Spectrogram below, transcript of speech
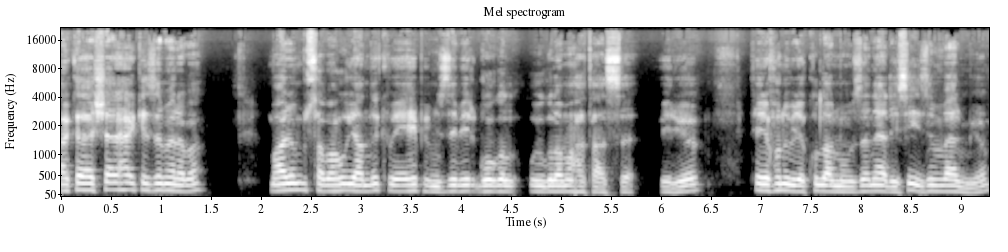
Arkadaşlar herkese merhaba. Malum bu sabah uyandık ve hepimizde bir Google uygulama hatası veriyor. Telefonu bile kullanmamıza neredeyse izin vermiyor.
